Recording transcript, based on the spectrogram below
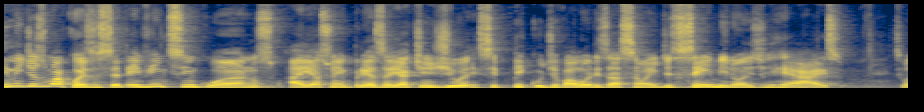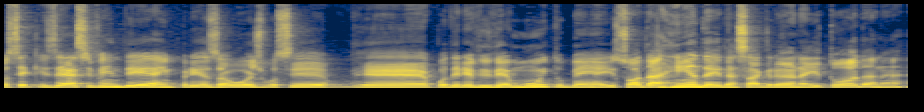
E me diz uma coisa, você tem 25 anos, aí a sua empresa aí atingiu esse pico de valorização aí de 100 milhões de reais. Se você quisesse vender a empresa hoje, você é, poderia viver muito bem aí só da renda aí dessa grana aí toda, né?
